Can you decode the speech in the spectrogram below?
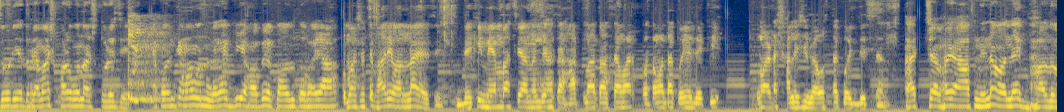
জড়িয়ে ধরে আমার সর্বনাশ করেছে। এখন কি আমার অন্য জায়গায় বিয়ে হবে কন তো ভাইয়া? তোমার সাথে ভারী অন্যায় হয়েছে। দেখি মেম্বার চেয়ারম্যানদের হাতে হাত মাত আছে আমার কথা মতা কয়ে দেখি। তোমার একটা সালিশি ব্যবস্থা করে দিচ্ছেন। আচ্ছা ভাই আপনি না অনেক ভালো।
